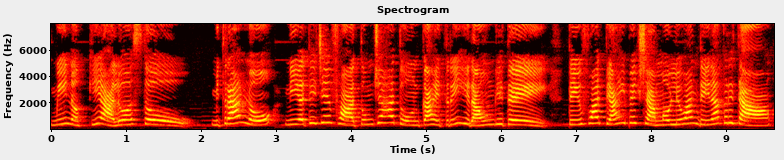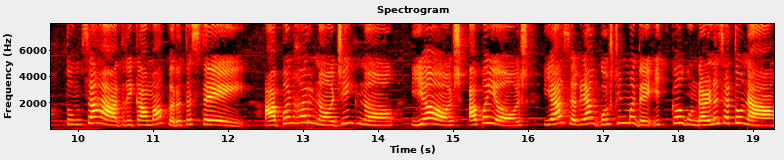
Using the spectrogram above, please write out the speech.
मी नक्की आलो असतो. मित्रांनो नियतीचे जेव्हा तुमच्या हातून काहीतरी हिरावून घेते तेव्हा त्याहीपेक्षा मौल्यवान देण्याकरिता तुमचा हात रिकामा करत असते. आपण हरणं जिंकणं यश अपयश या सगळ्या गोष्टींमध्ये इतकं गुंडाळलं जातो ना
